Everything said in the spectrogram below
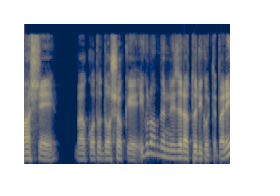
মাসে বা কত দশকে, এগুলো আমাদের নিজেরা তৈরি করতে পারি।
